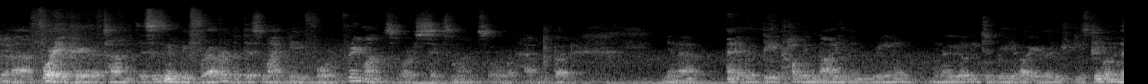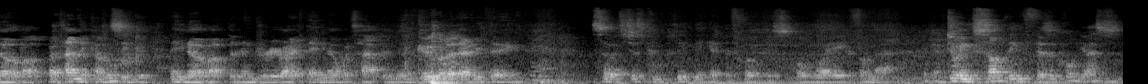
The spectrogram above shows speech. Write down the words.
Yeah. uh, for a period of time. This isn't going to be forever, but this might be for three months or six months or what have you. But you know, and it would be probably not even reading. You know, you don't need to read about your injury. These people know about. By the time they come and see you, they know about their injury, right? They know what's happened. They Google Google it. everything. So it's just completely get the focus away from that. Okay. Doing something physical, yes.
